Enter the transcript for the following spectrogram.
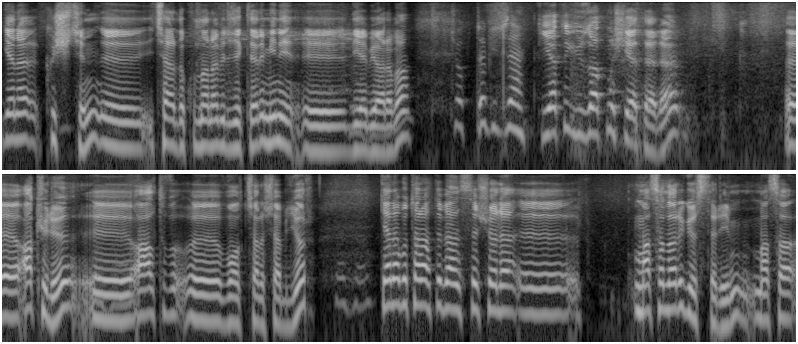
Gene kış için e, içeride kullanabilecekleri mini e, diye bir araba. Çok da güzel. Fiyatı 160 YTL. Ee, akülü e, 6 e, volt çalışabiliyor. Gene bu tarafta ben size şöyle e, masaları göstereyim. Masa e,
